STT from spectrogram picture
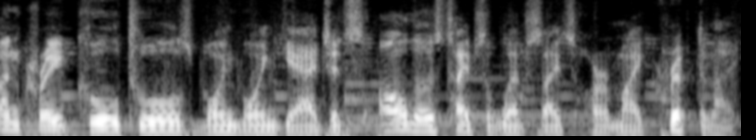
Uncrate, Cool Tools, Boing Boing Gadgets. All those types of websites are my kryptonite.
